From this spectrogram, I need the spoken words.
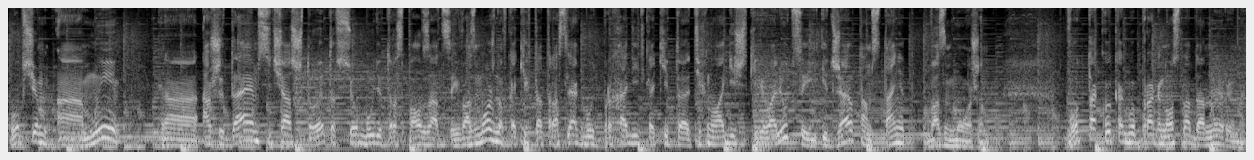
В общем, а, мы а, ожидаем сейчас, что это все будет расползаться. И, возможно, в каких-то отраслях будут проходить какие-то технологические революции, и джайл там станет возможен. Вот такой как бы прогноз на данный рынок.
